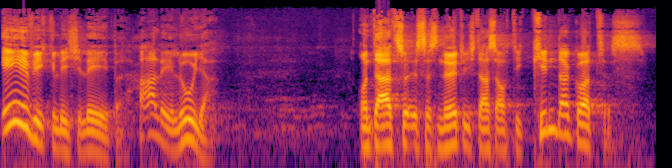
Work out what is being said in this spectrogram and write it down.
ewiglich lebe. Halleluja. Und dazu ist es nötig, dass auch die Kinder Gottes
